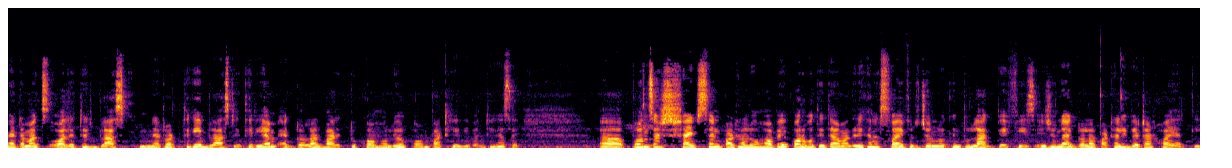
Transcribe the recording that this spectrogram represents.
মেটামাক্স ওয়ালেটের ব্লাস্ট নেটওয়ার্ক থেকে ব্লাস্ট ইথেরিয়াম এক ডলার বা একটু কম হলেও কম পাঠিয়ে দিবেন, ঠিক আছে? পঞ্চাশ ষাট সেন্ট পাঠালেও হবে। পরবর্তীতে আমাদের এখানে সোয়াইফের জন্য কিন্তু লাগবে ফিস এই জন্য এক ডলার পাঠালে বেটার হয় আর কি।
